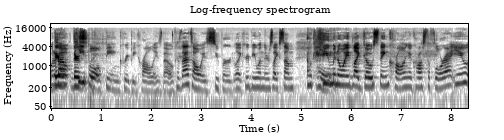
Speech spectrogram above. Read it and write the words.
What There- about there's- people being creepy crawlies though? Because that's always super like creepy when there's like some Okay. humanoid like ghost thing crawling across the floor at you.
